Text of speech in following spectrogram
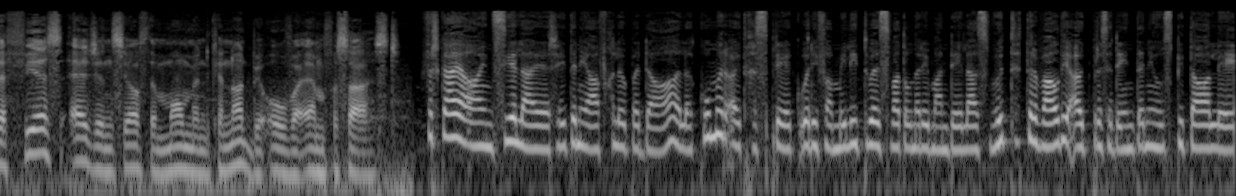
The fierce urgency of the moment cannot be overemphasized. Verskeie ANC-leiers het in die afgelope dae hulle kommer uitgespreek oor die familietwis wat onder die Mandelas woed terwyl die oud-president in die hospitaal lê.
